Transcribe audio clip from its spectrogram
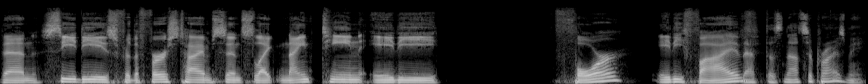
than CDs for the first time since like 1984, 85. that does not surprise me.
